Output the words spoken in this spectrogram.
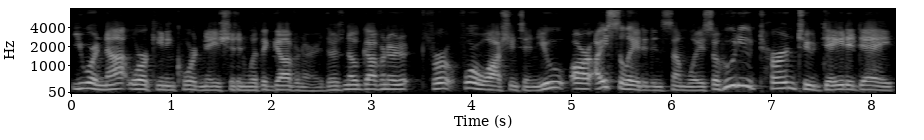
you are not working in coordination with the governor. There's no governor for, for Washington. You are isolated in some ways. So who do you turn to day to day?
